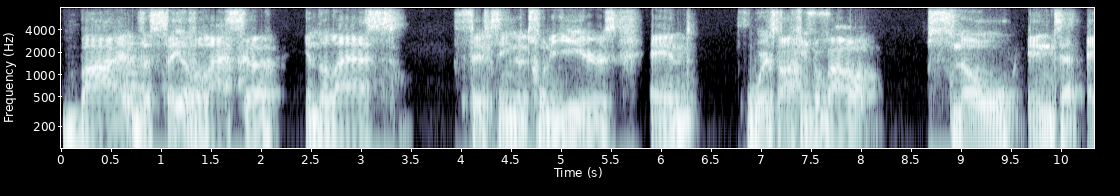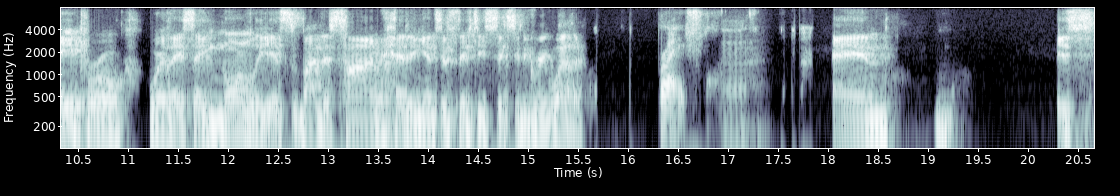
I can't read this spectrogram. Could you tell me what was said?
by the state of Alaska in the last 15 to 20 years. And we're talking about snow into April, where they say normally it's by this time heading into 50, 60 degree weather. Right. Mm. And it's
